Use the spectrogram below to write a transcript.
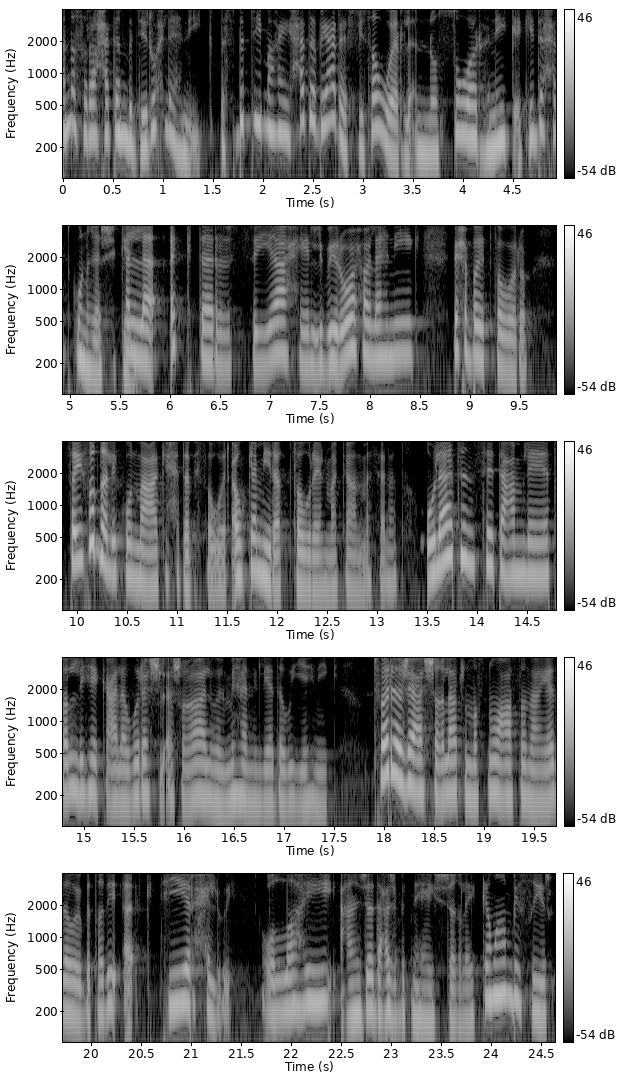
أنا صراحة بدي أروح لهنيك بس بدي معي حدا بيعرف يصور لأنه الصور هنيك أكيد رح تكون غير شكل. هلأ أكتر السياح اللي بيروحوا لهنيك بيحبوا يتصوروا فيفضل يكون معك حدا بيصور أو كاميرا تصور المكان مثلا. ولا تنسي تعملي طلي هيك على ورش الأشغال والمهن اليدوية هنيك. تفرجي على الشغلات المصنوعة صنع يدوي بطريقة كتير حلوة. والله عن جد عجبتني هاي الشغلة. كمان بيصير.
